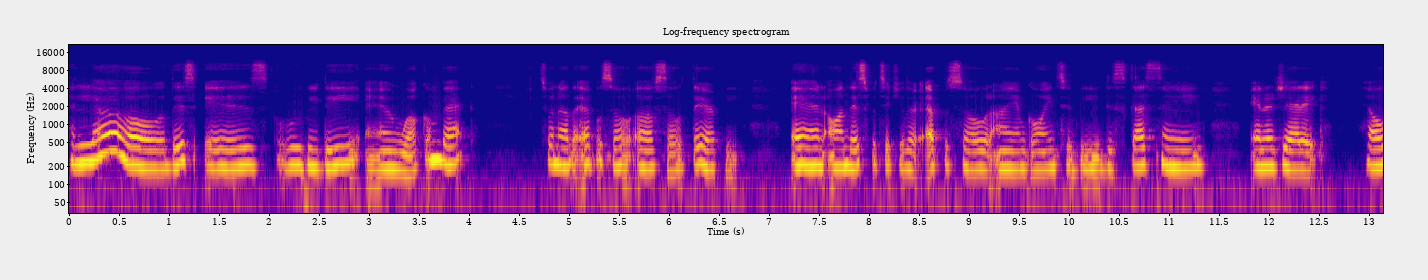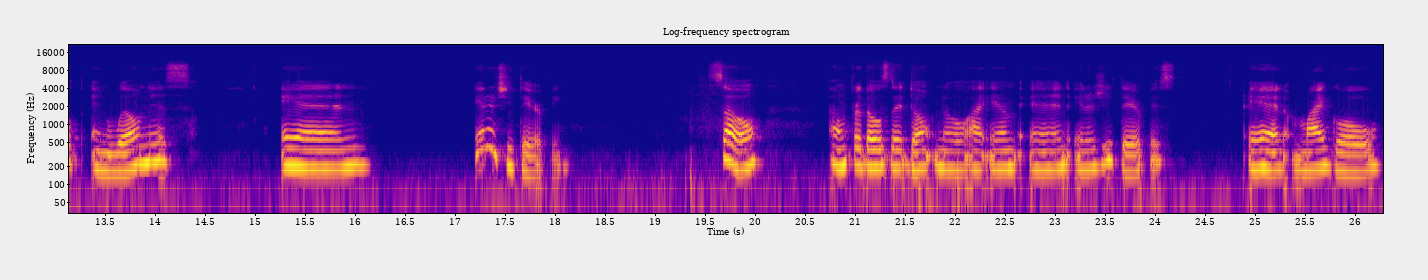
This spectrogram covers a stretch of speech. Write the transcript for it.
Hello, this is Ruby D, and welcome back to another episode of Soul Therapy. And on this particular episode, I am going to be discussing energetic health and wellness and energy therapy. So, um, for those that don't know, I am an energy therapist, and my goal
